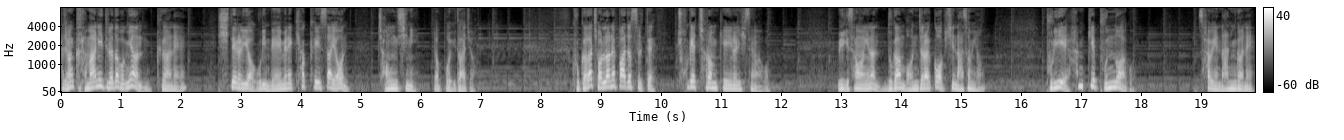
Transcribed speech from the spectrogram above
하지만 가만히 들여다보면 그 안에 시대를 이어 우리 내면에 켜켜이 쌓여온 정신이 엿보이기도 하죠. 국가가 전란에 빠졌을 때 초계처럼 개인을 희생하고 위기 상황에는 누가 먼저랄 거 없이 나서며 불의에 함께 분노하고 사회의 난관에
